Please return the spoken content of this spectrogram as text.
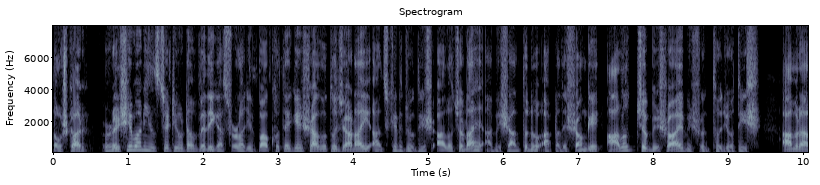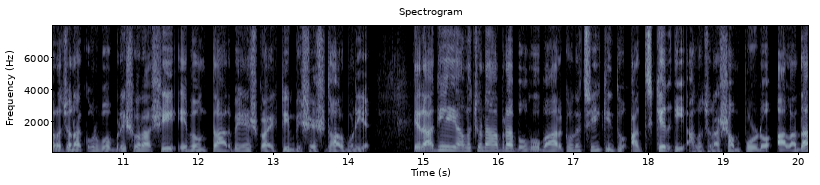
নমস্কার, ঋষিবাণী ইনস্টিটিউট অফ ভেদিক অ্যাস্ট্রোলজির পক্ষ থেকে স্বাগত জানাই আজকের জ্যোতিষ আলোচনায়। আমি শান্তনু, আপনাদের সঙ্গে আলোচ্য বিষয় বিশুদ্ধ জ্যোতিষ। আমরা আলোচনা করব বৃষ রাশি এবং তার বেশ কয়েকটি বিশেষ ধর্ম নিয়ে। এর আগে এই আলোচনা আমরা বহুবার করেছি, কিন্তু আজকের এই আলোচনা সম্পূর্ণ আলাদা।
